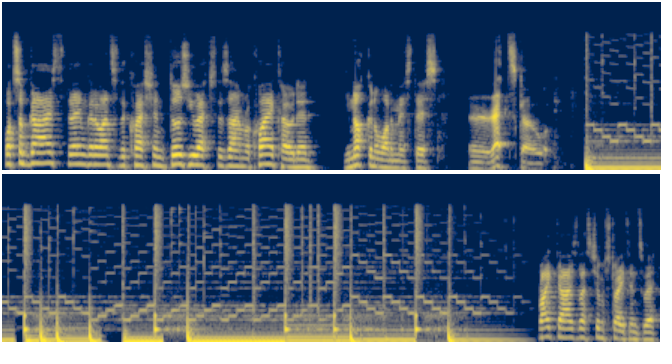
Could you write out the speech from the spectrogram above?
What's up guys? Today I'm going to answer the question, does UX design require coding? You're not going to want to miss this. Let's go. Right guys, let's jump straight into it.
